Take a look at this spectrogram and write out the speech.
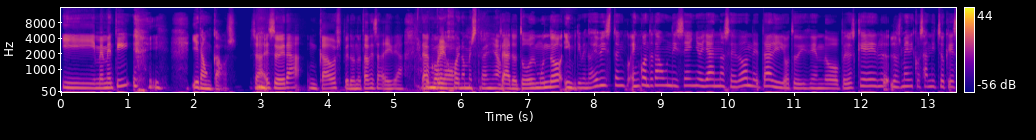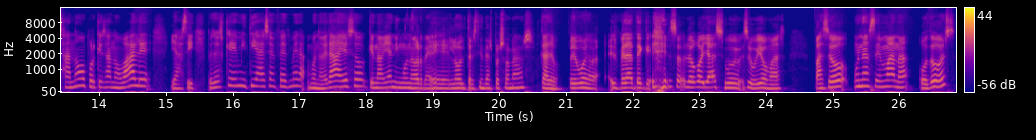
Y me metí y, y era un caos. O sea, eso era un caos, pero no te haces a la idea. Era Hombre, como- joder, no me extraña. Claro, todo el mundo imprimiendo, he visto, he encontrado un diseño ya en no sé dónde, tal, y otro diciendo, pero es que los médicos han dicho que esa no, porque esa no vale, y así, pero es que mi tía es enfermera. Bueno, era eso, que no había ningún orden. Eh, LOL, 300 personas. Claro, pero bueno, espérate que eso luego ya su- subió más. Pasó una semana o dos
